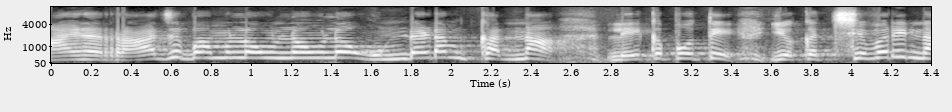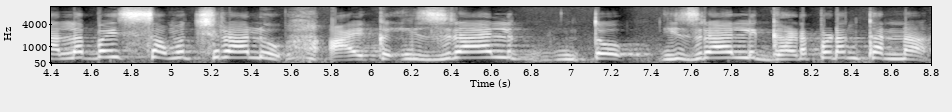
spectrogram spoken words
ఆయన రాజభవనంలో ఉండడం కన్నా లేకపోతే ఈ యొక్క చివరి నలభై సంవత్సరాలు ఆ యొక్క ఇజ్రాయెల్తో ఇజ్రాయెల్ని గడపడం కన్నా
